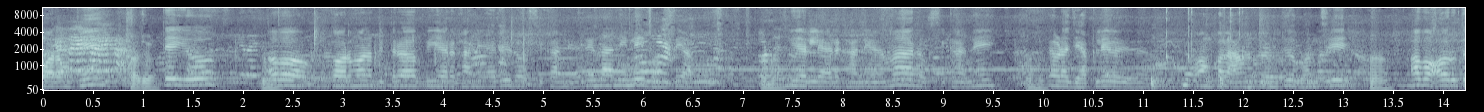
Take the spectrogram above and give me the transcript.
कराउँथेँ। हजुर। त्यही हो। अब घरमा भित्र बिहार खाने अरे रक्सी खाने अरे नानी नै भन्थे हाम्रो। बिहार ल्याएर खाने आमा रक्सी खाने। एउटा झ्याप्ले अङ्कल आउनुहुन्थ्यो भन्छे। अब अरू त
